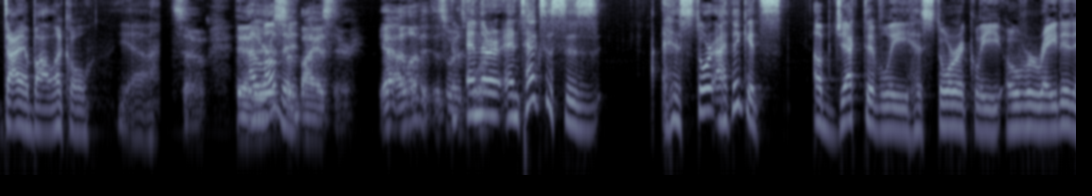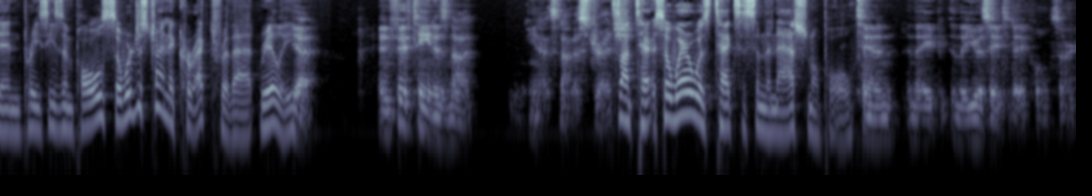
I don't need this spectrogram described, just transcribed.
Diabolical. Yeah. So there, I love some it. bias there. Yeah, I love it. That's what it's and for. there and Texas is historic. I think it's objectively historically overrated in preseason polls. So we're just trying to correct for that. Really, Yeah, and 15 is not, you know, it's not a stretch. It's not ter- so. Where was Texas in the national poll? 10 in the AP, in the USA Today poll. Sorry.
